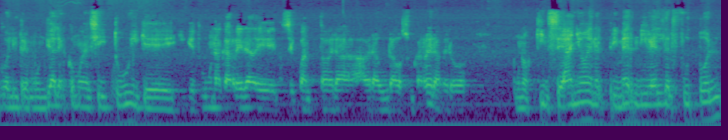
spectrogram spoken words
goles y tres mundiales, como decís tú, y que, tuvo una carrera de no sé cuánto habrá, habrá durado su carrera, pero unos 15 años en el primer nivel del fútbol,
